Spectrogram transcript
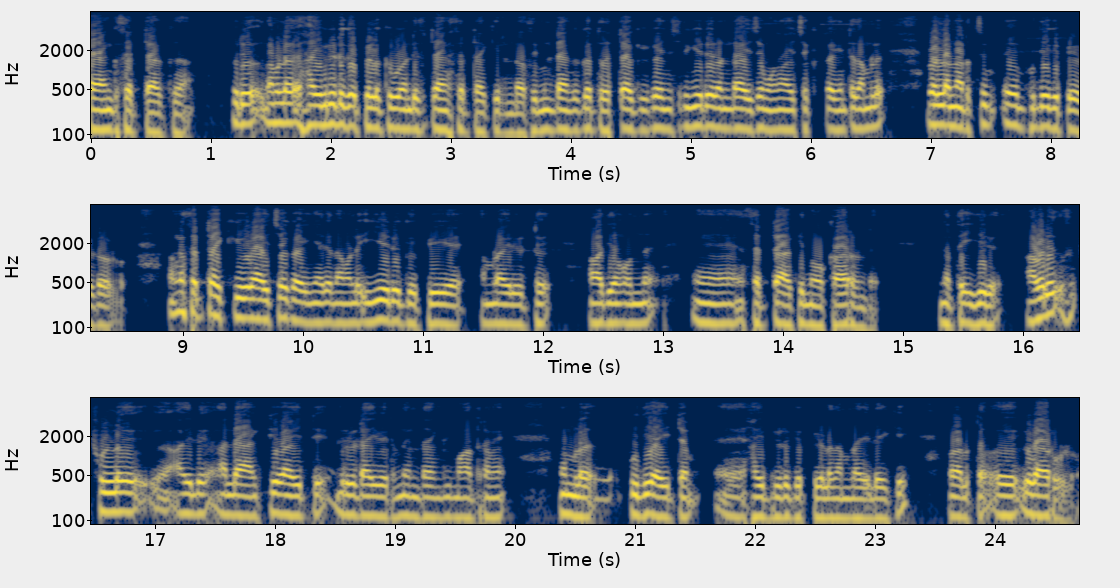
ടാങ്ക് സെറ്റാക്കുക ഒരു നമ്മൾ ഹൈബ്രിഡ് കപ്പികൾക്ക് വേണ്ടി ടാങ്ക് സെറ്റാക്കിയിട്ടുണ്ടാവും സിമെന്റ് സിമെന്റ് ടാങ്ക് ഒക്കെ സെറ്റാക്കി കഴിഞ്ഞിട്ടുണ്ടെങ്കിൽ ഒരു രണ്ടാഴ്ച മൂന്നാഴ്ച ഒക്കെ കഴിഞ്ഞിട്ട് നമ്മൾ വെള്ളം നിറച്ച് പുതിയ ഗപ്പി ഇടുള്ളൂ അങ്ങനെ സെറ്റാക്കി ഒരാഴ്ച കഴിഞ്ഞാൽ നമ്മൾ ഈ ഒരു ഗപ്പിയെ നമ്മൾ അതിലിട്ട് ആദ്യം ഒന്ന് സെറ്റാക്കി നോക്കാറുണ്ട്. ഇന്നത്തെ ഈ അവർ ഫുള്ള് അതിൽ നല്ല ആക്റ്റീവായിട്ട് ബ്രീഡായി വരുന്നുണ്ടെങ്കിൽ മാത്രമേ നമ്മൾ പുതിയ ഐറ്റം ഹൈബ്രിഡ് കപ്പികൾ നമ്മൾ അതിലേക്ക് വളർത്ത ഇടാറുള്ളൂ.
